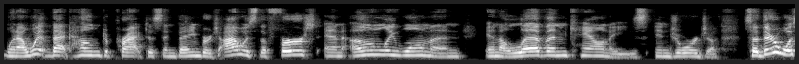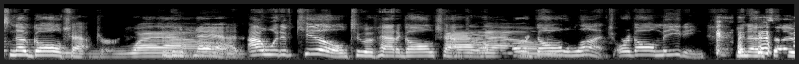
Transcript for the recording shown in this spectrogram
When I went back home to practice in Bainbridge, I was the first and only woman in 11 counties in Georgia. So there was no GAWL chapter wow. to be had. I would have killed to have had a GAWL chapter wow. or, or, a GAWL lunch or a GAWL meeting. You know, so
